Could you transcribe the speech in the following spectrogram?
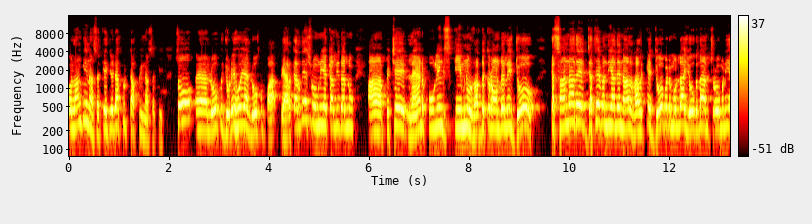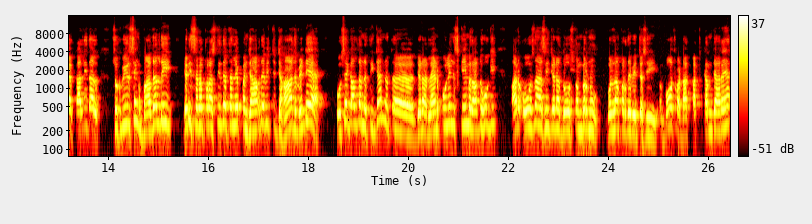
ਉਲੰਘ ਹੀ ਨਾ ਸਕੇ ਜਿਹੜਾ ਕੋਈ ਟੱਪ ਹੀ ਨਾ ਸਕੇ। ਸੋ ਅਹ, ਲੋਕ ਜੁੜੇ ਹੋਏ ਆ ਲੋਕ ਪਿਆਰ ਕਰਦੇ ਆ ਸ਼੍ਰੋਮਣੀ ਅਕਾਲੀ ਦਲ ਨੂੰ। ਪਿੱਛੇ ਲੈਂਡ ਪੂਲਿੰਗ ਸਕੀਮ ਨੂੰ ਰੱਦ ਕਰਾਉਣ ਦੇ ਲਈ ਜੋ ਕਿਸਾਨਾਂ ਦੇ ਜਥੇਬੰਦੀਆਂ ਦੇ ਨਾਲ ਰਲ ਕੇ ਜੋ ਬੜਮੁੱਲਾ ਯੋਗਦਾਨ ਸ਼੍ਰੋਮਣੀ ਅਕਾਲੀ ਦਲ ਸੁਖਬੀਰ ਸਿੰਘ ਬਾਦਲ ਦੀ ਜਿਹੜੀ ਸਰਪ੍ਰਸਤੀ ਦੇ ਥੱਲੇ ਪੰਜਾਬ ਦੇ ਵਿੱਚ ਜਹਾਦ ਵਿੱਢਿਆ ਉਸੇ ਗੱਲ ਦਾ ਨਤੀਜਾ ਅਹ, ਜਿਹੜਾ ਲੈਂਡ ਪੂਲਿੰਗ ਸਕੀਮ ਰੱਦ ਹੋ ਗਈ। ਔਰ ਉਸ ਦਾ ਅਸੀਂ ਜਿਹੜਾ 2 ਸਤੰਬਰ ਨੂੰ ਬੁੱਲਾਂਪੁਰ ਦੇ ਵਿੱਚ ਅਸੀਂ ਬਹੁਤ ਵੱਡਾ ਇਕੱਠ ਕਰਨ ਜਾ ਰਹੇ ਹਾਂ।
